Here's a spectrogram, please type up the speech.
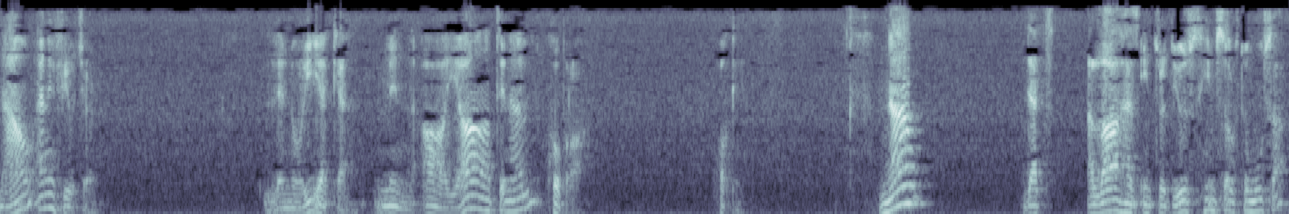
now and in future لنريك من آياتنا الكبرى okay now that Allah has introduced himself to Musa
